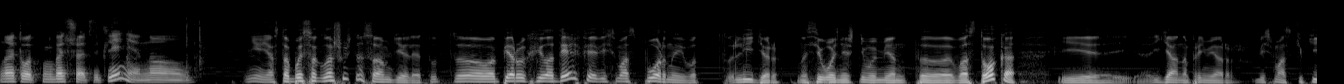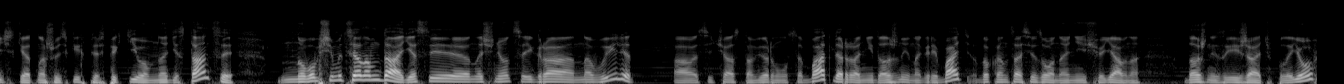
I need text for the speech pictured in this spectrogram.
Ну, это вот небольшое ответвление, но... Не, я с тобой соглашусь на самом деле. Тут, э, во-первых, Филадельфия весьма спорный вот лидер на сегодняшний момент э, Востока. И я, например, весьма скептически отношусь к их перспективам на дистанции. Но в общем и целом, да, если начнется игра на вылет, а сейчас там вернулся Батлер, они должны нагребать. До конца сезона они еще явно должны заезжать в плей-офф,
